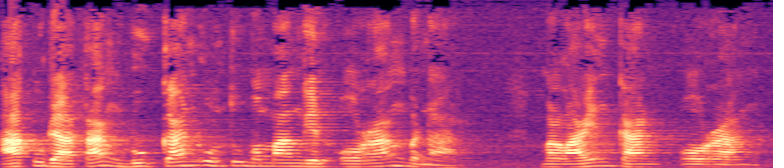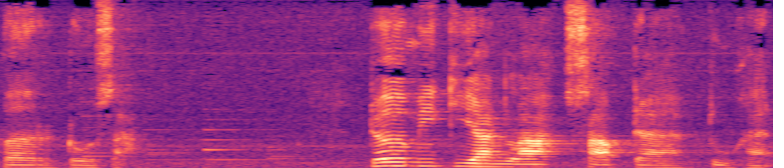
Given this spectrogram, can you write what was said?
Aku datang bukan untuk memanggil orang benar, melainkan orang berdosa. Demikianlah sabda Tuhan.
